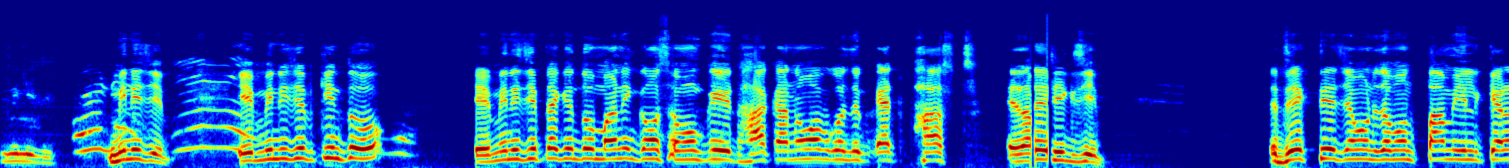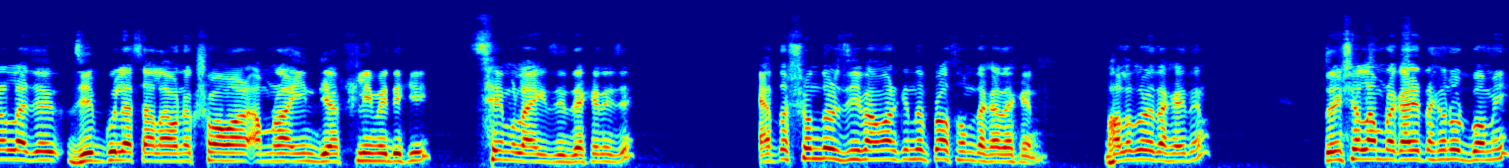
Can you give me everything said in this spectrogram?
মিনি জিপ এই মিনি জিপ কিন্তু এই মিনি জিপটা কিন্তু মানিকগঞ্জ এমনকি ঢাকা নবাবগঞ্জ এট ফার্স্ট ঠিক জিপ দেখতে যেমন যেমন তামিল কেরালা যে জিপগুলা চালায় অনেক সময় আমার- আমরা ইন্ডিয়া ফিল্মে দেখি। সেম লাইক জিপ দেখেন যে। এত সুন্দর জিপ আমার কিন্তু প্রথম দেখা দেখেন। ভালো করে দেখাই দেন। তো ইনশাল্লাহ আমরা গাড়িতে এখন উঠবো আমি।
